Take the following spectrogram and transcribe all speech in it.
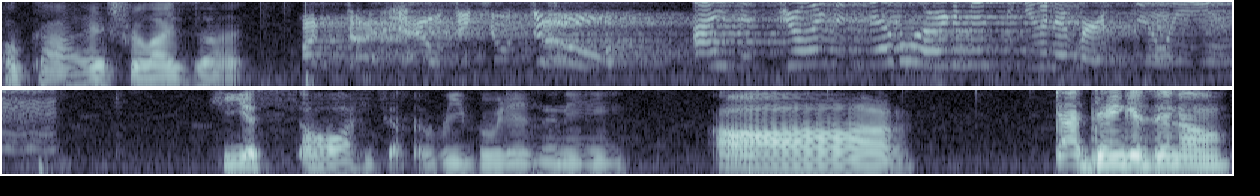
Oh god, I just realized that. What the hell did you do? I destroyed the Devil Artemis universe, silly. He is. Oh, he's got a reboot, isn't he? Oh. God dang it, Zeno.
